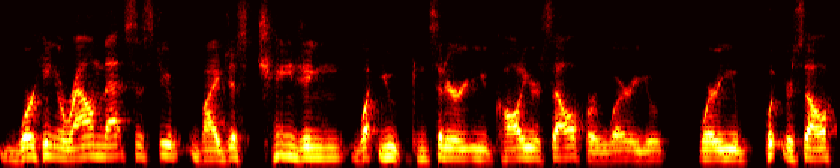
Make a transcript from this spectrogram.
working around that system by just changing what you consider you call yourself or where you where you put yourself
